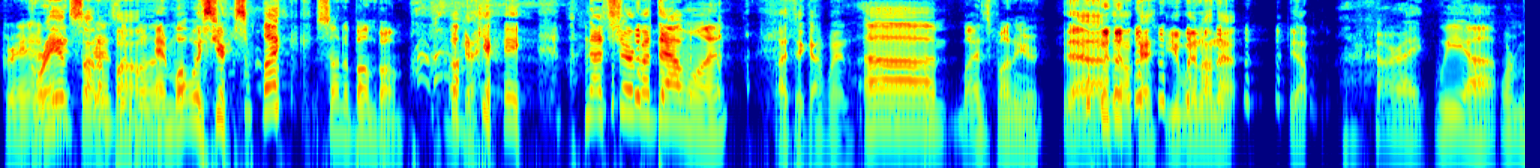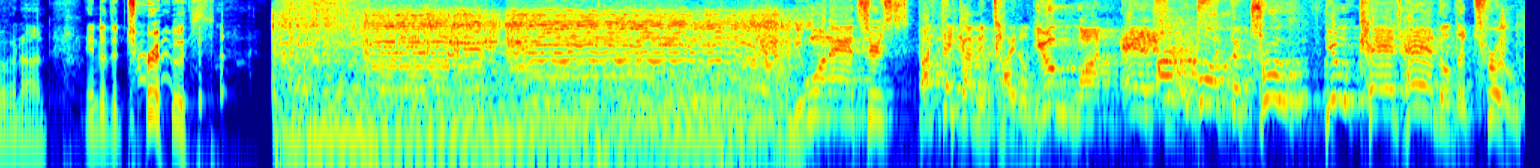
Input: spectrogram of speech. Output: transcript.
Gran- Grandson of bum. And what was yours, Mike? son of bum bum. Okay. Okay, I'm not sure about that one. I think I win. Um, Mine's funnier. Yeah, okay, you win on that. Yep. all right, we uh we're moving on into the truth. You want answers? I think I'm entitled. You want answers? I want the truth. You can't handle the truth.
